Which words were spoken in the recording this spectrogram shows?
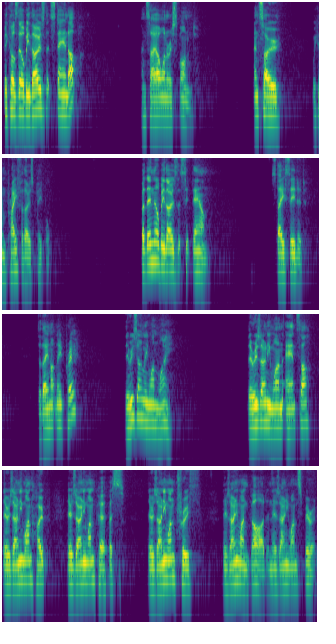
Because there'll be those that stand up and say, I want to respond. And so we can pray for those people. But then there'll be those that sit down, stay seated. Do they not need prayer? There is only one way. There is only one answer. There is only one hope. There is only one purpose, there is only one truth, there's only one God, and there's only one Spirit.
